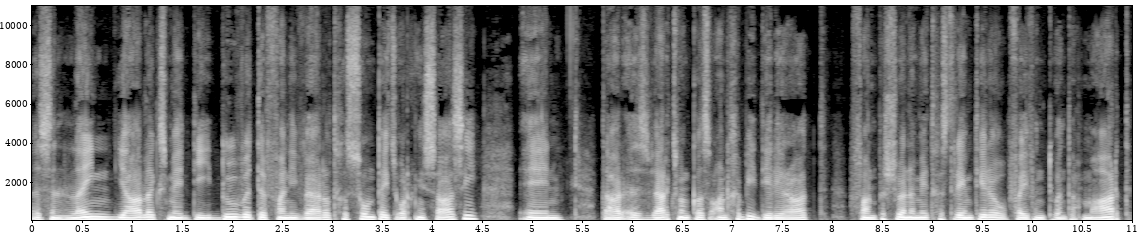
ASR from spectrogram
is in lyn jaarliks met die doelwitte van die Wêreldgesondheidsorganisasie en daar is werkswinkels aangebied deur die Raad van persone met gestremthede op 25 Maart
